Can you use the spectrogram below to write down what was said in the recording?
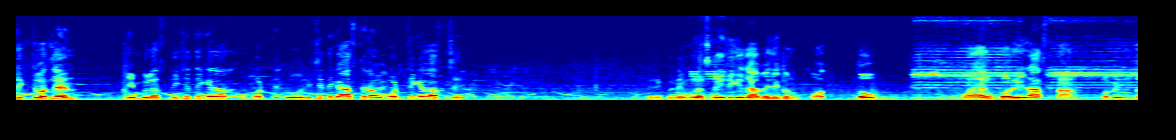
দেখতে পাচ্ছেন? অ্যাম্বুলেন্স নিচে থেকে যা- উপর ও, নিচে থেকে আসছে না, উপর থেকে যাচ্ছে। দেখুন অ্যাম্বুলেন্সটা এদিকে যাবে, দেখুন কত ভয়ঙ্কর এই রাস্তা। গোবিন্দ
